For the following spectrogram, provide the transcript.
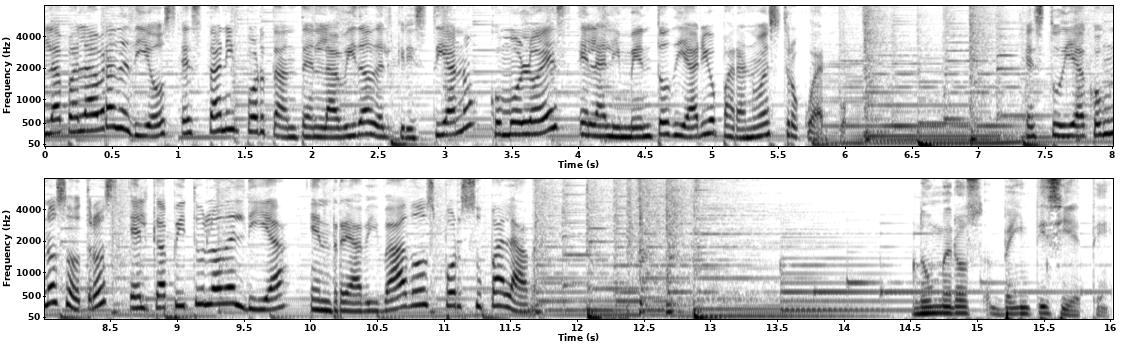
La palabra de Dios es tan importante en la vida del cristiano como lo es el alimento diario para nuestro cuerpo. Estudia con nosotros el capítulo del día en Reavivados por su palabra. Números 27.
